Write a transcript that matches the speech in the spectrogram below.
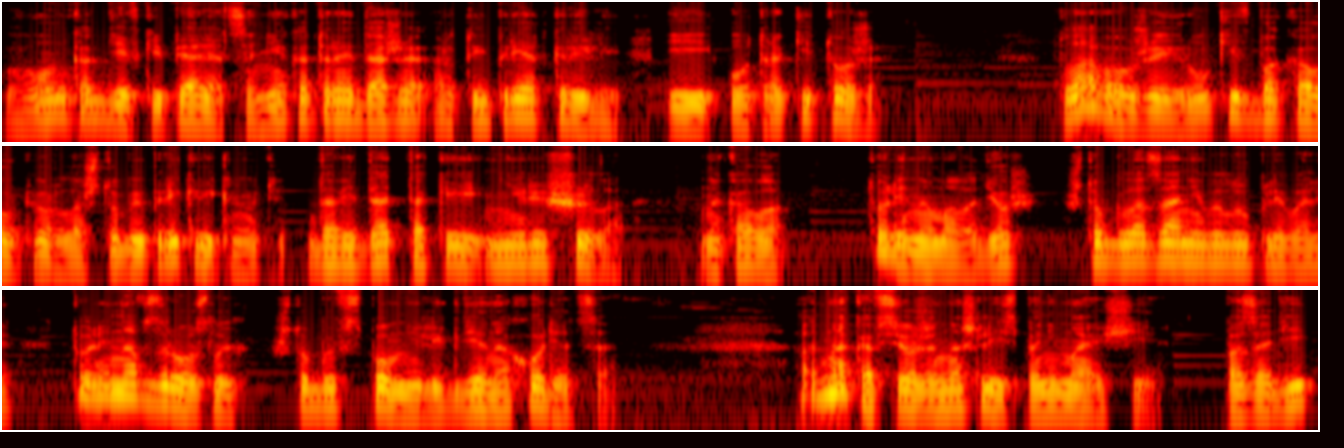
Вон как девки пялятся, некоторые даже рты приоткрыли, и отроки тоже – Плава уже и руки в бока уперла, чтобы прикрикнуть, да, видать, так и не решила. На кого? То ли на молодежь, чтоб глаза не вылупливали, то ли на взрослых, чтобы вспомнили, где находятся. Однако все же нашлись понимающие. Позади,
